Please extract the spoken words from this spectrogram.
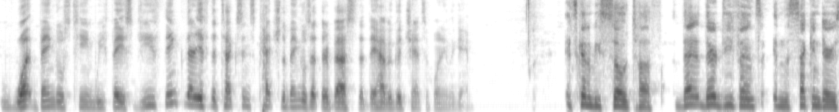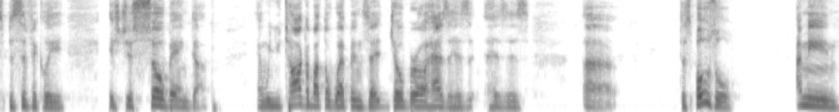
what Bengals team we face. Do you think that if the Texans catch the Bengals at their best, that they have a good chance of winning the game? It's going to be so tough. That their defense in the secondary specifically is just so banged up. And when you talk about the weapons that Joe Burrow has his has his uh, disposal, I mean,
